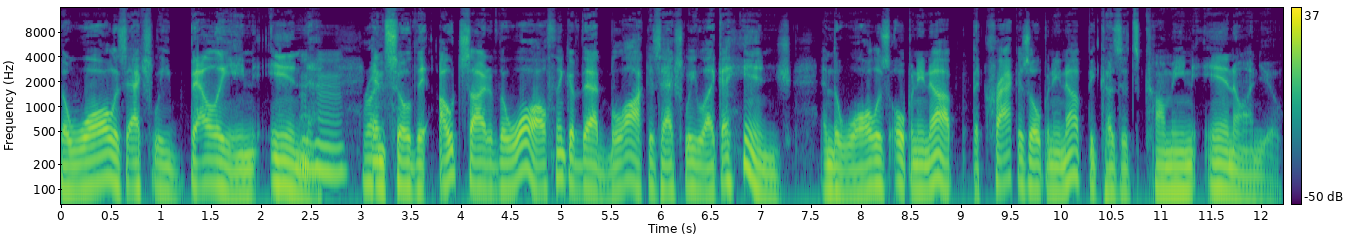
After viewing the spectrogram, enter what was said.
the wall is actually bellying in. Mm-hmm. And so the outside of the wall, think of that block is actually like a hinge. And the wall is opening up, the crack is opening up because it's coming in on you.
